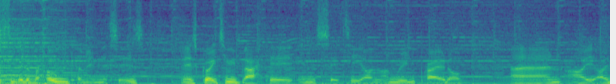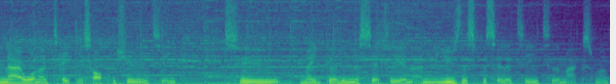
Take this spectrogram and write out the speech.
It's a bit of a homecoming this is and it's great to be back in the city I'm, I'm really proud of and I, I now want to take this opportunity to make good in the city and, and use this facility to the maximum.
